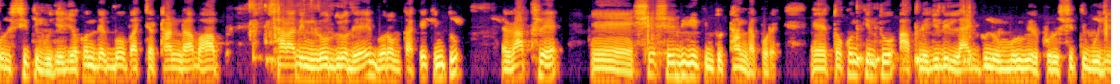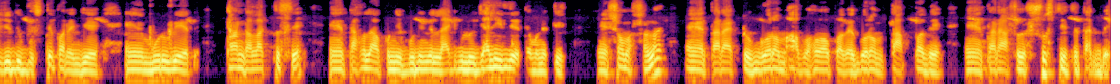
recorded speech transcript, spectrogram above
পরিস্থিতি বুঝে। যখন দেখব বাচ্চা ঠান্ডা ভাব, সারাদিন রৌদ্র দেয় গরম থাকে, কিন্তু রাত্রে শেষের দিকে কিন্তু ঠান্ডা পড়ে। তখন কিন্তু আপনি যদি লাইটগুলো মুরগের পরিস্থিতি বুঝে যদি বুঝতে পারেন যে মুরগের ঠান্ডা লাগতেছে তাহলে আপনি বুডিং এর লাইটগুলো জ্বালিয়ে দিলে তেমন একটি সমস্যা না। তারা একটু গরম আবহাওয়া পাবে, গরম তাপ পাবে তারা আসলে সুস্থিতে থাকবে।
